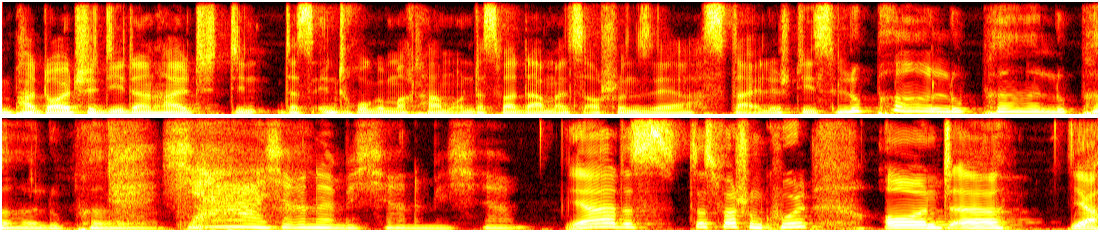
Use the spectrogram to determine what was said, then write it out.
ein paar Deutsche, die dann halt die, das Intro gemacht haben und das war damals auch schon sehr stylisch. Dieses Lupin, Lupin, Lupin, Lupin. Ja, ich erinnere mich, ich erinnere mich, ja. Ja, das, das war schon cool. Und äh, ja,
